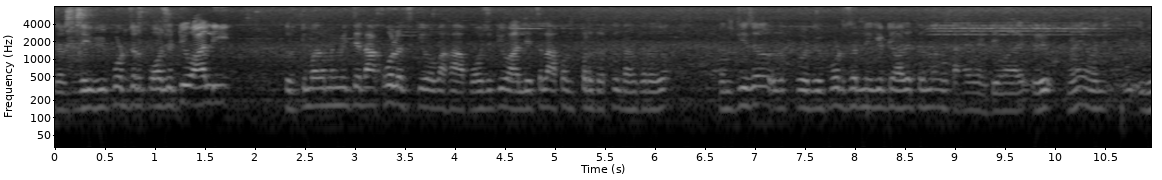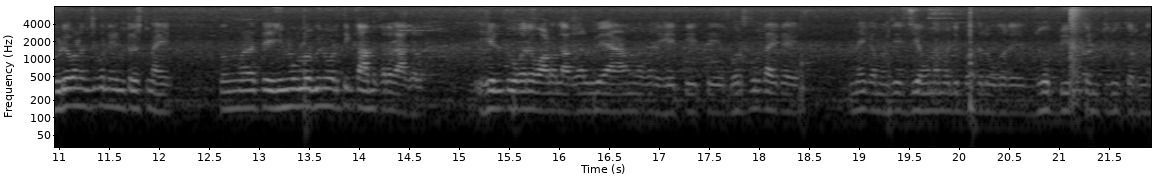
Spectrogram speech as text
जर ते रिपोर्ट जर पॉझिटिव्ह आली तर तुम्हाला मग मी ते दाखवलंच की बाबा हा पॉझिटिव्ह आली चला आपण परत रक्तदान करायचो. पण ती जर रिपोर्ट जर निगेटिव्ह आले तर मग काय माहिती मला नाही म्हणजे व्हिडिओ बनवायची पण इंटरेस्ट नाही. मग मला ते हिमोग्लोबिनवरती काम करायला लागलं. हेल्थ वगैरे वाढावं लागेल व्यायाम वगैरे हे ते ते भरपूर काय काय. नाही का म्हणजे जेवणामध्ये बदल वगैरे झोप बीप कंटिन्यू करणं.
